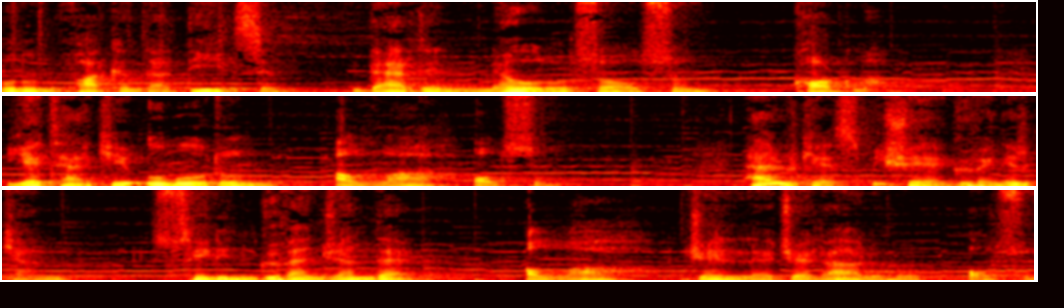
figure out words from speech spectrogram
bunun farkında değilsin. Derdin ne olursa olsun korkma. Yeter ki umudun Allah olsun. Herkes bir şeye güvenirken senin güvencen de Allah Celle Celaluhu olsun.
